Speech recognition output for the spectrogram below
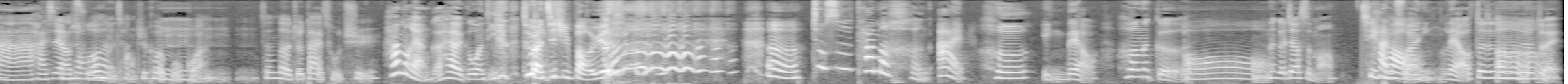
啊，还是要出小时候很。常去科博馆，嗯嗯嗯嗯真的就带出去。他们两个还有一个问题，突然继续抱怨，嗯，就是他们很爱喝饮料，喝那个、哦，那个叫什么？碳酸饮料，对对对对对嗯对，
